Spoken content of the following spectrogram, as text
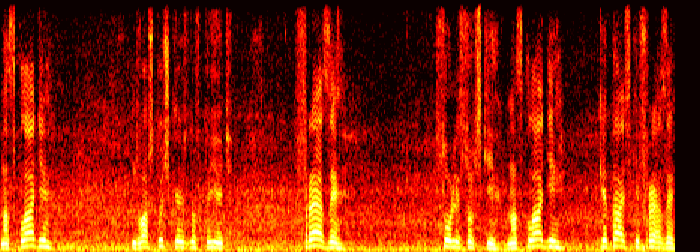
на складі. Два штучки ось достоїть. Фрези солісовські на складі, китайські фрези.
